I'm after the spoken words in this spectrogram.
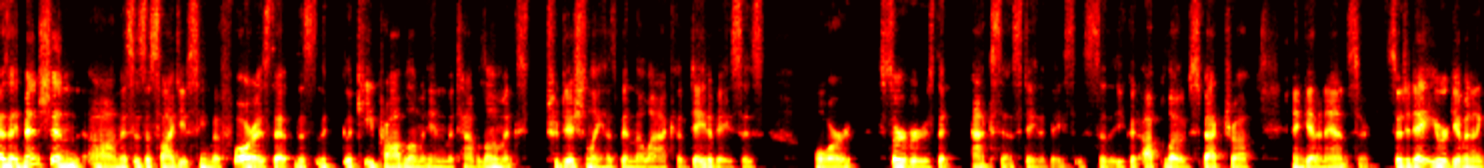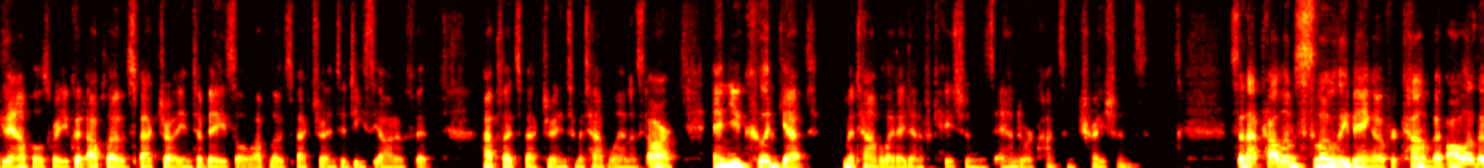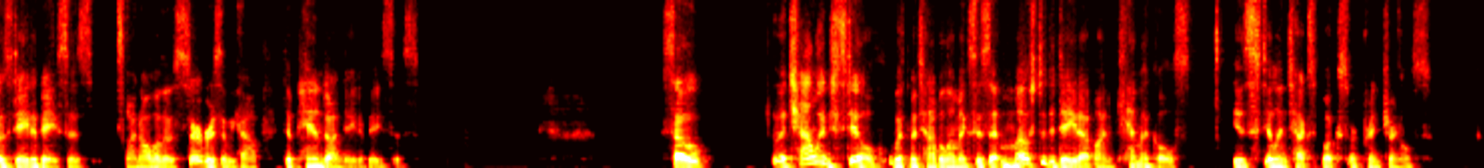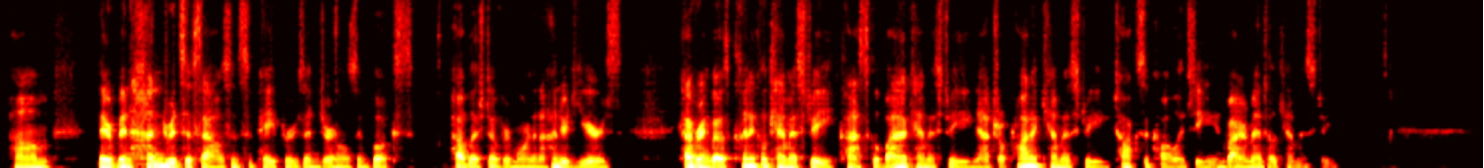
As I mentioned, uh, this is a slide you've seen before, is that this, the, the key problem in metabolomics traditionally has been the lack of databases or servers that access databases so that you could upload spectra and get an answer. So today you were given examples where you could upload spectra into Bayesil, upload spectra into GC AutoFit, upload spectra into MetaboAnalyst R, and you could get metabolite identifications and or concentrations. So that problem's slowly being overcome, but all of those databases and all of those servers that we have depend on databases. So the challenge still with metabolomics is that most of the data on chemicals is still in textbooks or print journals. Um, there have been hundreds of thousands of papers and journals and books published over more than 100 years, covering both clinical chemistry, classical biochemistry, natural product chemistry, toxicology, environmental chemistry.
